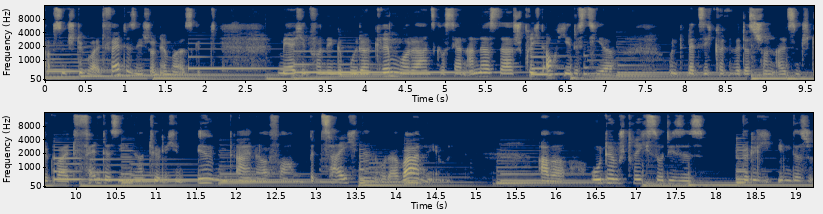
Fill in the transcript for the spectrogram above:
gab es ein Stück weit Fantasy schon immer. Es gibt Märchen von den Gebrüdern Grimm oder Hans Christian Anders, da spricht auch jedes Tier. Und letztlich könnten wir das schon als ein Stück weit Fantasy natürlich in irgendeiner Form bezeichnen oder wahrnehmen. Aber unterm Strich so dieses wirklich in das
